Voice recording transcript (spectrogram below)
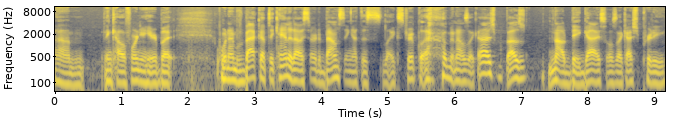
um, in California here, but when I moved back up to Canada, I started bouncing at this like strip club, and I was like, "Ah, I, should, I was not a big guy, so I was like, I should pretty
